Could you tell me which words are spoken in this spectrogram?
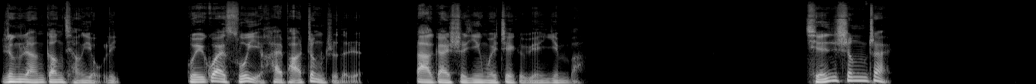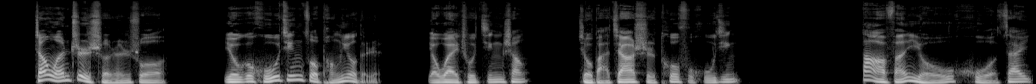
仍然刚强有力。鬼怪所以害怕正直的人。大概是因为这个原因吧。钱生债。张完志舍人说，有个胡经做朋友的人要外出经商，就把家事托付胡经。大凡有火灾、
